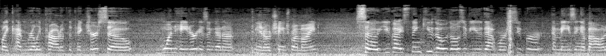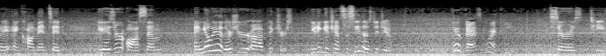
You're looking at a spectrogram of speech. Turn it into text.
like, I'm really proud of the picture. So one hater isn't gonna, you know, change my mind. So you guys, thank you though, those of you that were super amazing about it and commented. You guys are awesome. And oh yeah, there's your uh, pictures. You didn't get a chance to see those, did you? Here guys, look at my teeth. Sarah's teeth.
